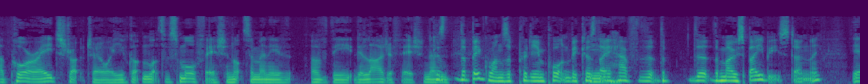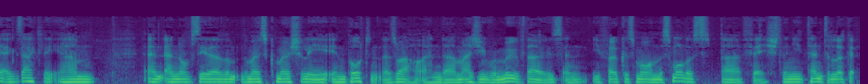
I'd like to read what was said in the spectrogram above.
a poorer age structure where you've got lots of small fish and not so many of, of the, the larger fish. And Because then, the big ones are pretty important because Yeah. they have the, the, the, the most babies, don't they? yeah, exactly. Um, and, and obviously they're the, the most commercially important as well. And um, as you remove those and you focus more on the smallest uh, fish, then you tend to look at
